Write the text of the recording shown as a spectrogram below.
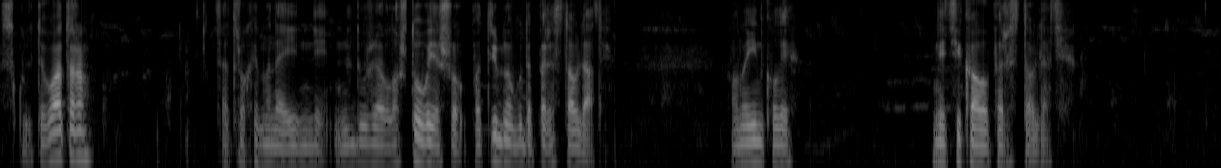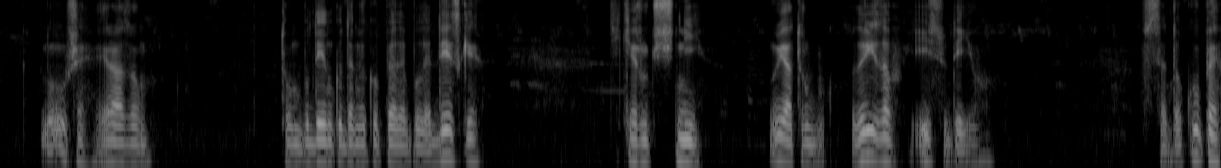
з культиватора. Це трохи мене і не, не дуже влаштовує, що потрібно буде переставляти. Воно інколи не цікаво переставляти. Ну, ще і разом в тому будинку, де ми купили, були диски, тільки ручні. Ну, я трубу зрізав і сюди його. Все докупи.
